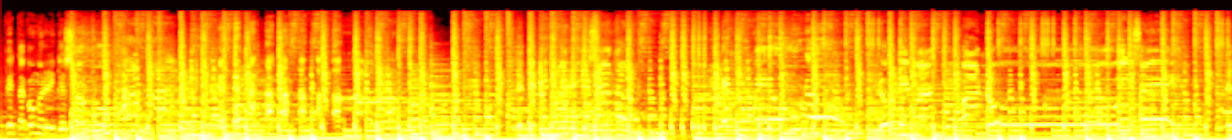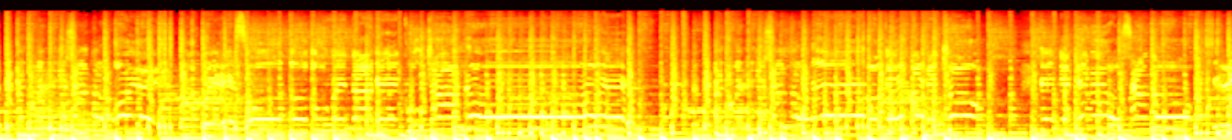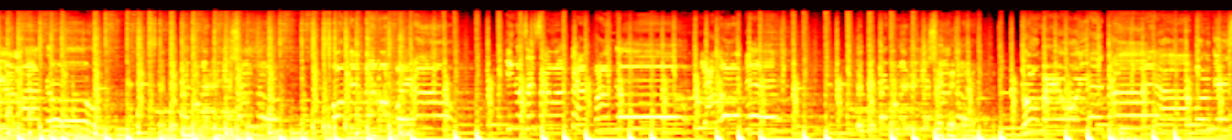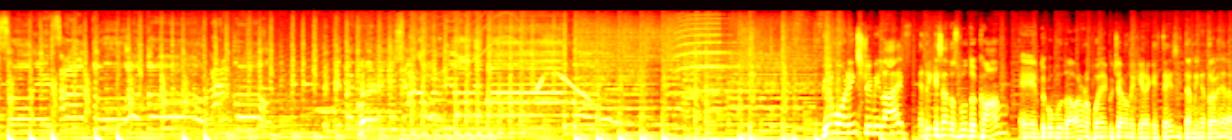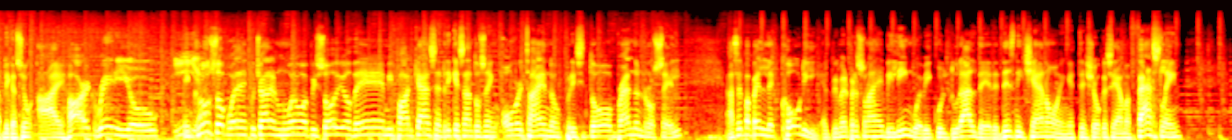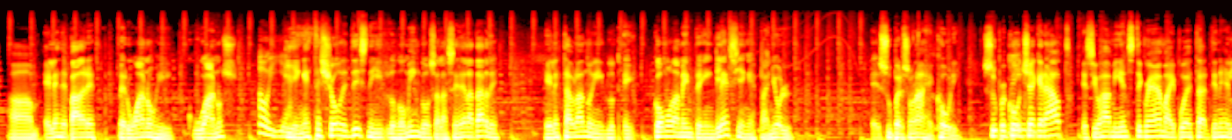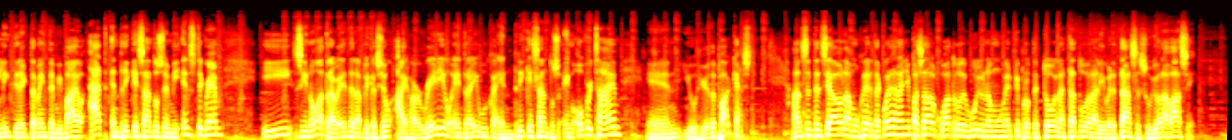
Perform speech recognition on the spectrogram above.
Despierta con Enrique Santos. streaming live, enriquesantos.com. En tu computadora nos puedes escuchar donde quiera que estés y también a través de la aplicación iHeartRadio. Yeah. Incluso puedes escuchar el nuevo episodio de mi podcast, Enrique Santos en Overtime. Nos visitó Brandon Rosell. Hace el papel de Cody, el primer personaje bilingüe, bicultural de, de Disney Channel en este show que se llama Fastlane. Um, él es de padres peruanos y cubanos. Oh, yes. Y en este show de Disney, los domingos a las 6 de la tarde, él está hablando eh, cómodamente en inglés y en español. eh, su personaje, Cody. Super cool, check it out. Eh, Si vas a mi Instagram, ahí puedes estar, tienes el link directamente en mi bio, at Enrique Santos en mi Instagram. Y si no, a través de la aplicación iHeartRadio, entra ahí, busca Enrique Santos en Overtime, and you'll hear the podcast. Han sentenciado a la mujer. ¿Te acuerdas el año pasado, el 4 de julio, una mujer que protestó en la Estatua de la Libertad, se subió a la base?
